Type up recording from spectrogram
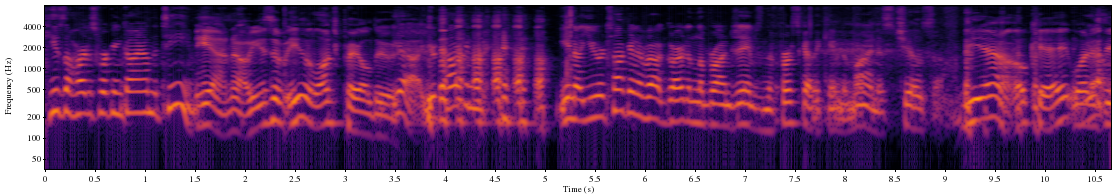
he's the hardest working guy on the team. yeah, no, he's a he's a lunch pail dude. Yeah, you're talking. you know, you were talking about guarding LeBron James, and the first guy that came to mind is Chiozza. Yeah. Okay. What is he?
